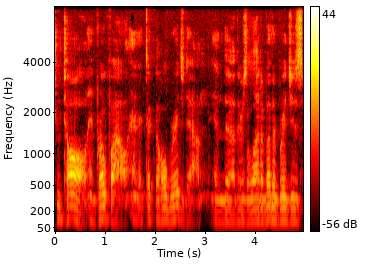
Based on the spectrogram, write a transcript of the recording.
too tall in profile, and it took the whole bridge down. And uh, there's a lot of other bridges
